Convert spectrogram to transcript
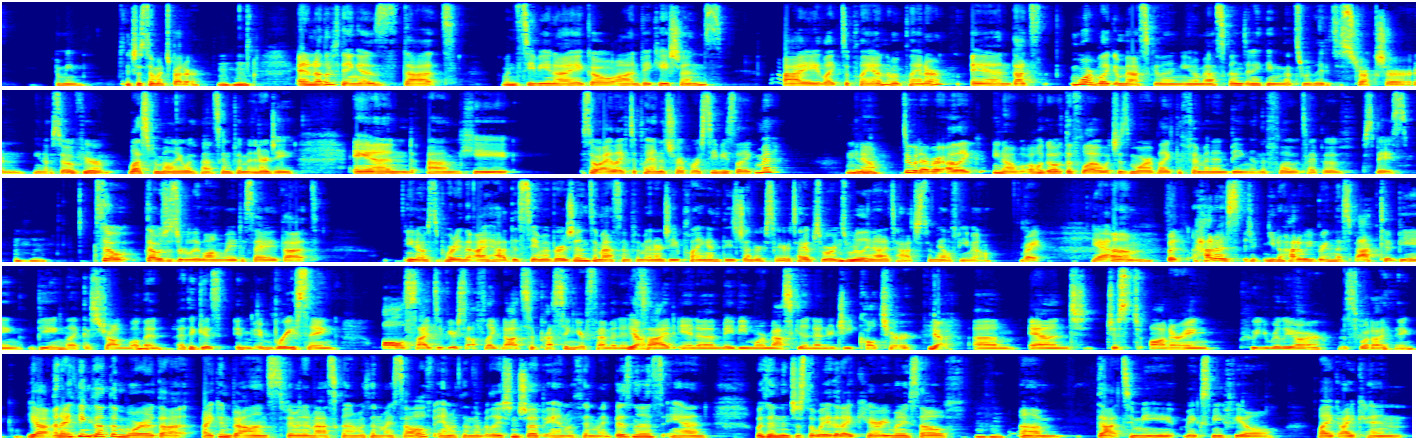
I mean, it's just so much better. Mhm. And another thing is that when Stevie and I go on vacations, I like to plan. I'm a planner, and that's more of like a masculine, you know, masculine's anything that's related to structure. And, you know, so if you're less familiar with masculine feminine energy, and um, he, so I like to plan the trip where Stevie's like, meh, you know, do whatever. I like, you know, I'll go with the flow, which is more of like the feminine being in the flow type of space. Mhm. So that was just a really long way to say that, you know, supporting that I had the same aversion to masculine femme energy playing into these gender stereotypes where it's really not attached to male female. Right. Yeah. Um, but how does you know how do we bring this back to being being like a strong woman? I think is em- embracing all sides of yourself, like not suppressing your feminine Yeah. side in a maybe more masculine energy culture, yeah. um, and just honoring who you really are is what I think. Yeah. And I think you. that the more that I can balance feminine and masculine within myself and within the relationship and within my business and within the, just the way that I carry myself, Mhm. um, that to me makes me feel like I can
